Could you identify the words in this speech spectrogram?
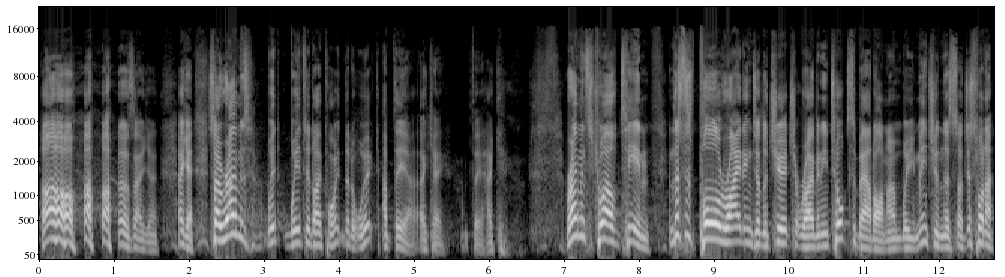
Oh, okay. So Romans, where, where, did I point that it worked? Up there. Okay. Up there. Okay. Romans 12, 10. And this is Paul writing to the church at Rome, and he talks about honor. And we mentioned this. I just want to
